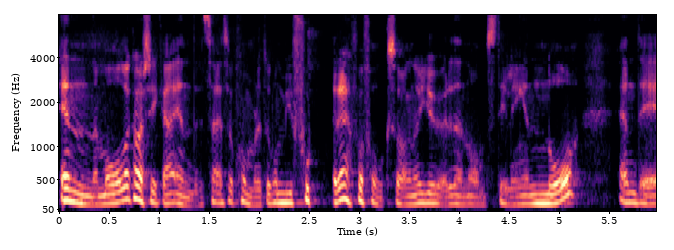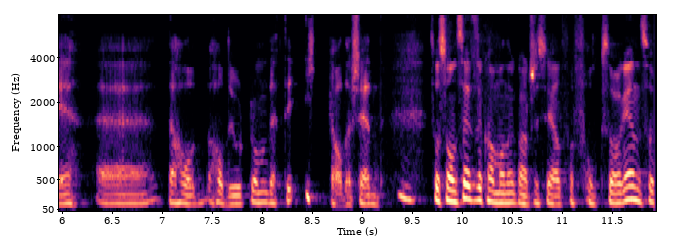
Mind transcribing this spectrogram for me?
endemålet kanskje ikke har endret seg, så kommer det til å gå mye fortere for Volkswagen å gjøre denne omstillingen nå enn det eh, det hadde gjort om dette ikke hadde skjedd. Mm. Så Sånn sett så kan man jo kanskje si at for Volkswagen så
